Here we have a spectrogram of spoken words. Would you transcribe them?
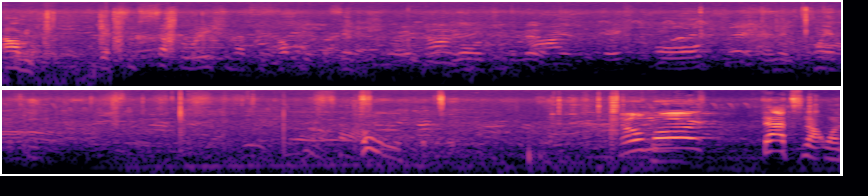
Albie, get some separation that's going to help you at the finish. Roll through the middle. Okay, hold, and then plant the feet. No more. That's not one.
